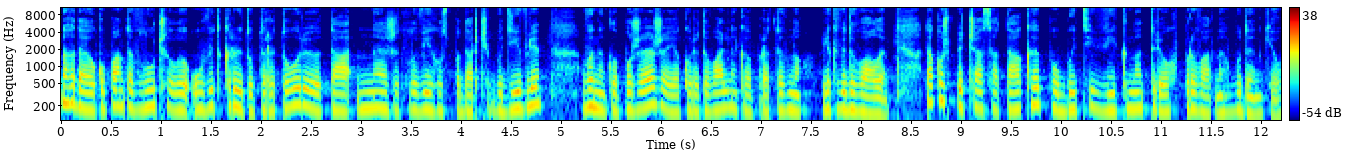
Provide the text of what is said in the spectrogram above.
Нагадаю, окупанти влучили у відкриту територію та нежитлові господарчі будівлі. Виникла пожежа, яку рятувальники оперативно ліквідували. Також під час атаки побиті вікна трьох приватних будинків.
